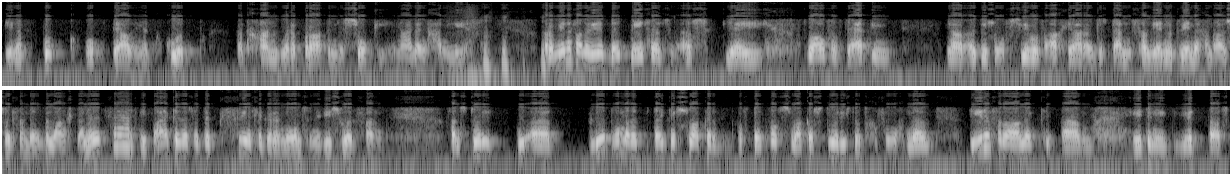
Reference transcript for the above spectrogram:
en 'n boek optel en dit koop wat gaan oor 'n pratende sokkie en daai ding gaan lees. maar om een of ander rede dink mense as as jy 12 of 13 jaar oud is of 7 of 8 jaar oud is, dan sal jy noodwendig aan daai soort van ding belangstel. En dit sê die baie kinders het 'n vreeslike renons in hierdie soort van van storie uh bloot omdat dit baie keer swakker of dit wel swakker stories tot gevolg. Nou diereverhale ehm um, het in die weet daar's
